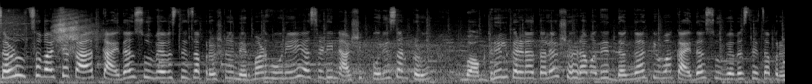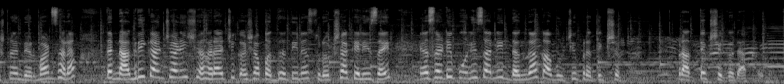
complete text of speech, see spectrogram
सण उत्सवाच्या काळात कायदा सुव्यवस्थेचा प्रश्न निर्माण होऊ नये यासाठी नाशिक पोलिसांकडून मॉकड्रिल करण्यात आलं. शहरामध्ये दंगा किंवा कायदा सुव्यवस्थेचा प्रश्न निर्माण झाला तर नागरिकांची आणि शहराची कशा पद्धतीनं सुरक्षा केली जाईल यासाठी पोलिसांनी दंगा काबूची प्रतीक्ष प्रात्यक्षिकं दाखवली.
